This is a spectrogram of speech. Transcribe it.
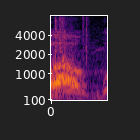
whoa.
